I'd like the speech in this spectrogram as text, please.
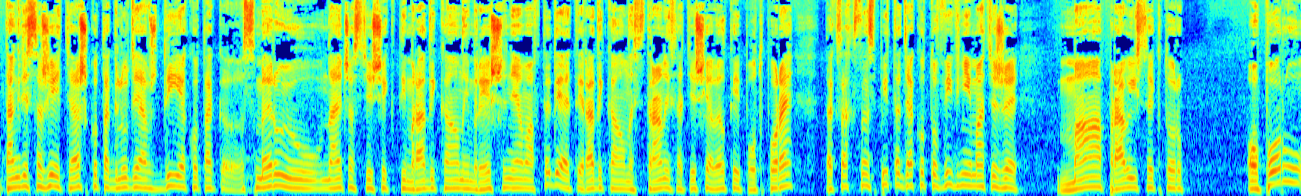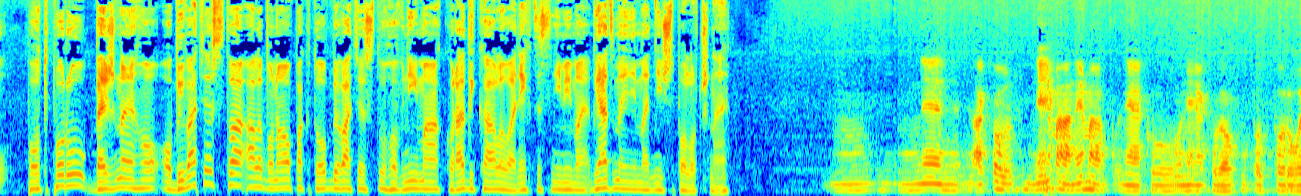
tam, kde sa žije ťažko, tak ľudia vždy ako tak e, smerujú najčastejšie k tým radikálnym riešeniam a vtedy aj tie radikálne strany sa tešia veľkej podpore. Tak sa chcem spýtať, ako to vy vnímate, že má pravý sektor oporu, podporu bežného obyvateľstva, alebo naopak to obyvateľstvo ho vníma ako radikálov a nechce s nimi mať, viac menej mať nič spoločné? Nie, ako nemá, nemá nejakú, nejakú veľkú podporu.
